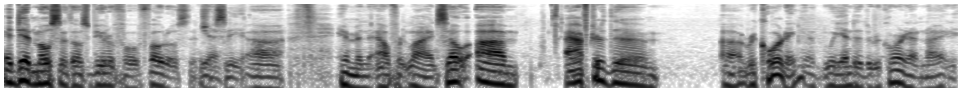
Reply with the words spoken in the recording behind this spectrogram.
and did most of those beautiful photos that Yeah. you see. Uh, him and Alfred Lion. So um, after the uh, recording, we ended the recording that night.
